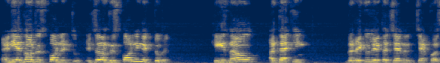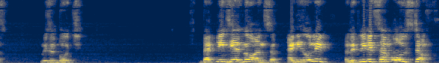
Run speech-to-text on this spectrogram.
And he has not responded to it. Instead of responding it to it, he is now attacking the regulator chairman, chairperson, Mrs. Butch. That means he has no answer. And he's only repeated some old stuff.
